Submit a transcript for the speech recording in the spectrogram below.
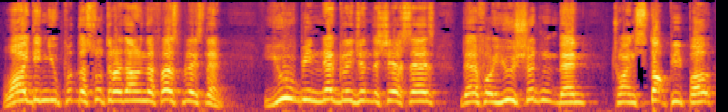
Why didn't you put the sutra down in the first place then? You've been negligent, the Sheikh says, therefore you shouldn't then try and stop people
